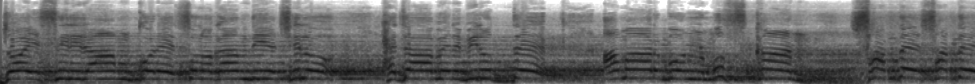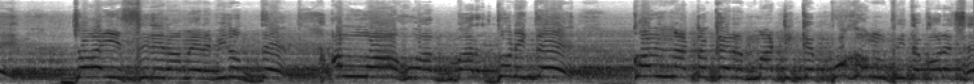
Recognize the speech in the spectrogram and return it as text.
জয় শ্রীরাম করে স্লোগান দিয়েছিল হেজাবের বিরুদ্ধে। আমার বোন মুস্কান সাথে সাথে জয় শ্রীরামের বিরুদ্ধে আল্লাহ আকবার ধ্বনিতে কর্ণাটকের মাটিকে প্রকম্পিত করেছে।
